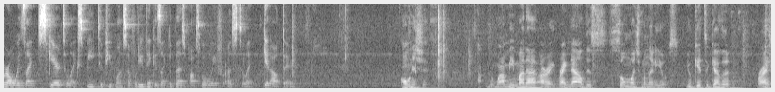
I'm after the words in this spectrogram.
we're always like scared to like speak to people and stuff. What do you think is like the best possible way for us to like get out there? ownership. Uh, What I mean by that, all right, right now there's so much millennials. You get together, right,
